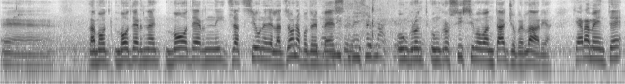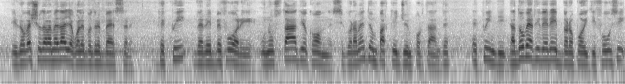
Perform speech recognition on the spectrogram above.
eh, moderna, modernizzazione della zona potrebbe essere un, un grossissimo vantaggio per l'area. Chiaramente il rovescio della medaglia quale potrebbe essere? Che qui verrebbe fuori uno stadio con sicuramente un parcheggio importante e quindi da dove arriverebbero poi i tifosi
